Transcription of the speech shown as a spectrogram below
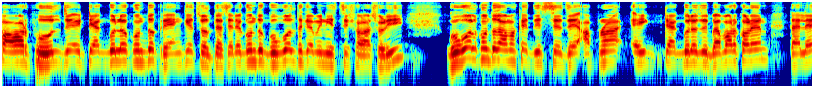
পাওয়ারফুল যে এই ট্যাগগুলো কিন্তু র্যাঙ্কে চলতেছে। এটা কিন্তু গুগল থেকে আমি নিচ্ছি সরাসরি। গুগল কিন্তু আমাকে দিচ্ছে যে আপনারা এই ট্যাগগুলো যদি ব্যবহার করেন, তাহলে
